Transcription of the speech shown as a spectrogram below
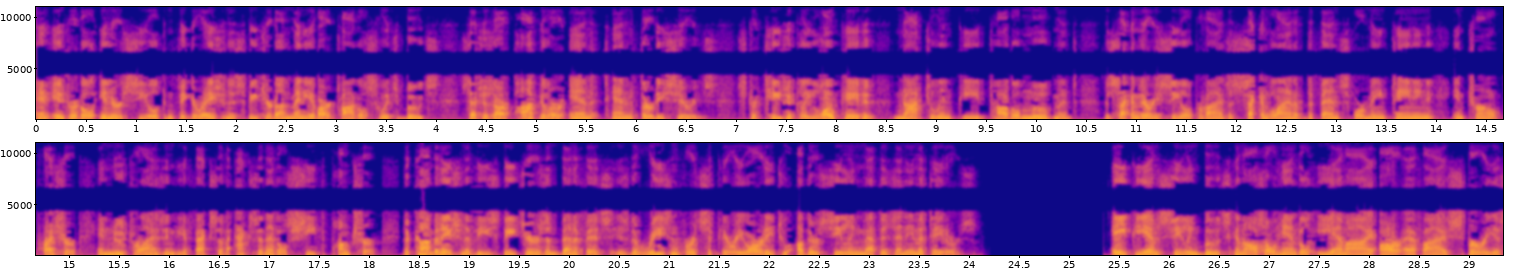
An integral inner seal configuration is featured on many of our toggle switch boots, such as our popular N1030 series. Strategically located not to impede toggle movement, the secondary seal provides a second line of defense for maintaining internal pressure and neutralizing the effects of accidental sheath puncture. The combination of these features and benefits is the reason for its superiority to other sealing methods and imitators. APM sealing boots can also handle EMI, RFI spurious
